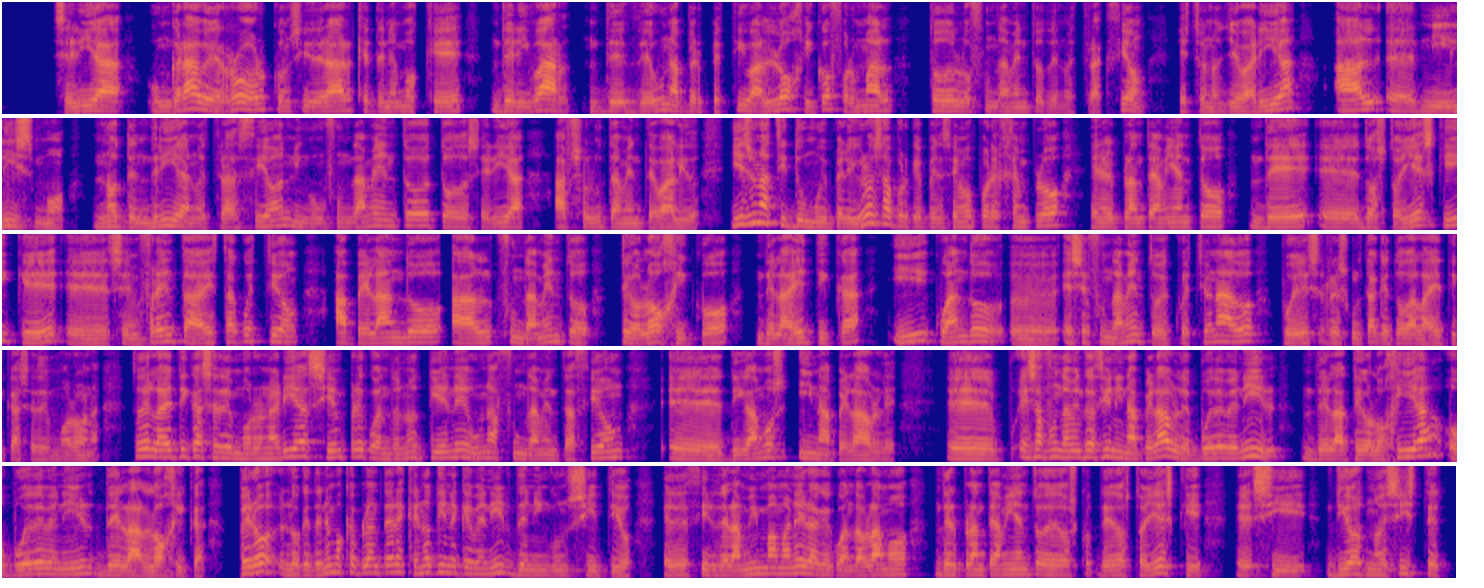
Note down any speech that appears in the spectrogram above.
Sería un grave error considerar que tenemos que derivar desde una perspectiva lógico-formal todos los fundamentos de nuestra acción. Esto nos llevaría al eh, nihilismo no tendría nuestra acción ningún fundamento, todo sería absolutamente válido. Y es una actitud muy peligrosa porque pensemos, por ejemplo, en el planteamiento de eh, Dostoyevsky que eh, se enfrenta a esta cuestión apelando al fundamento teológico de la ética y cuando eh, ese fundamento es cuestionado, pues resulta que toda la ética se desmorona. Entonces la ética se desmoronaría siempre cuando no tiene una fundamentación, eh, digamos, inapelable. Eh, esa fundamentación inapelable puede venir de la teología o puede venir de la lógica, pero lo que tenemos que plantear es que no tiene que venir de ningún sitio. Es decir, de la misma manera que cuando hablamos del planteamiento de Dostoyevsky, eh, si Dios no existe,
